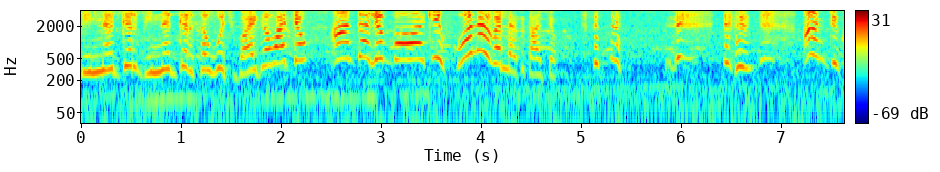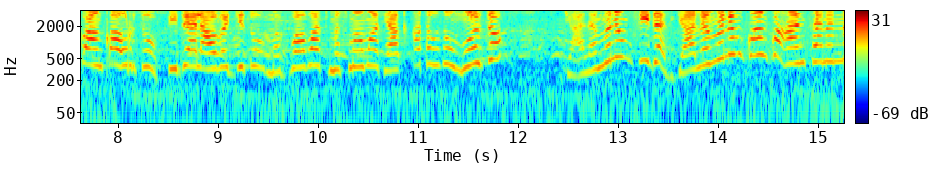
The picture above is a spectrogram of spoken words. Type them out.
ቢነገር ቢነገር ሰዎች ባይገባቸው አንተ ልብ አዋቂ ሆነ በለጥካቸው። አንድ ቋንቋ አውርቶ ፊደል አበጅቶ መግባባት መስማማት ያቃተው ሰው ሞልቶ ያለምንም ፊደል ያለምንም ቋንቋ አንተንና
